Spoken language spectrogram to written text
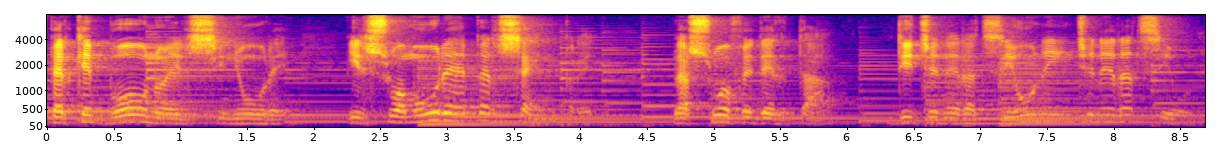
Perché buono è il Signore, il Suo amore è per sempre, la Sua fedeltà di generazione in generazione.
